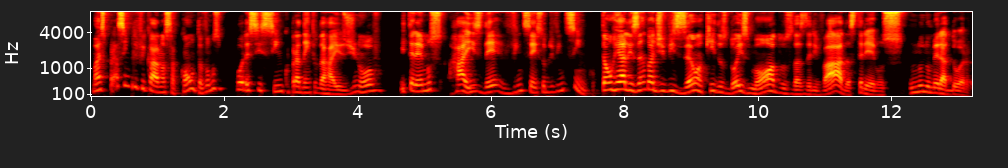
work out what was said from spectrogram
Mas para simplificar a nossa conta, vamos pôr esse 5 para dentro da raiz de novo, e teremos raiz de 26 sobre 25. Então, realizando a divisão aqui dos dois módulos das derivadas, teremos no numerador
